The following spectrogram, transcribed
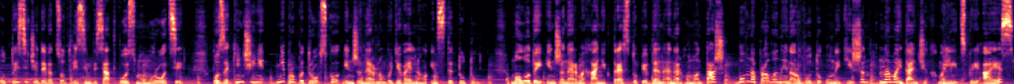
у 1988 році по закінченні Дніпропетровського інженерно-будівельного інституту. Молодий інженер-механік тресту Південенергомонтаж був направлений на роботу у Нетішин на майданчик Хмельницької АЕС,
